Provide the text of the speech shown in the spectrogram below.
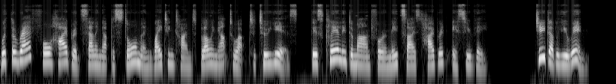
With the RAV4 hybrid selling up a storm and waiting times blowing out to up to two years, there's clearly demand for a mid-sized hybrid SUV. GWM,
